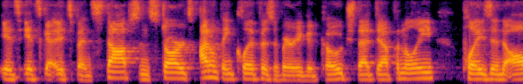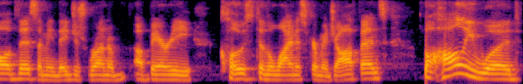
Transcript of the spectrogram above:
It's it's it's been stops and starts. I don't think Cliff is a very good coach. That definitely plays into all of this. I mean, they just run a, a very close to the line of scrimmage offense. But Hollywood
